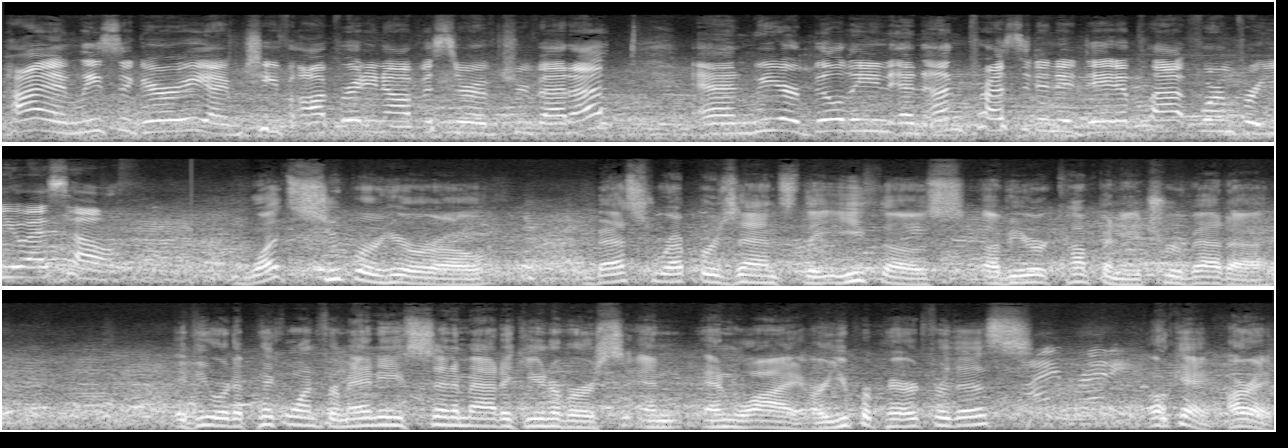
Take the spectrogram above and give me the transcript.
Hi, I'm Lisa Gurry. I'm Chief Operating Officer of Truveta, and we are building an unprecedented data platform for U.S. health. What superhero best represents the ethos of your company, Truveta, if you were to pick one from any cinematic universe and, and why. Are you prepared for this? I'm ready. Okay, all right,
